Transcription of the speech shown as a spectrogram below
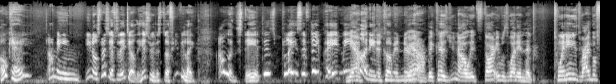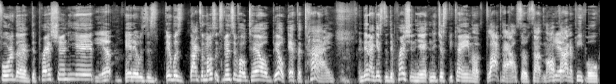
okay. I mean, you know, especially after they tell the history of this stuff, you'd be like, I wouldn't stay at this place if they paid me Yeah. money to come in there. Yeah, because you know, it start it was what in the twenties, right before the depression hit. Yep. and it was this it was like the most expensive hotel built at the time and then i guess the depression hit and it just became a flop house or something all Yep. kind of people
